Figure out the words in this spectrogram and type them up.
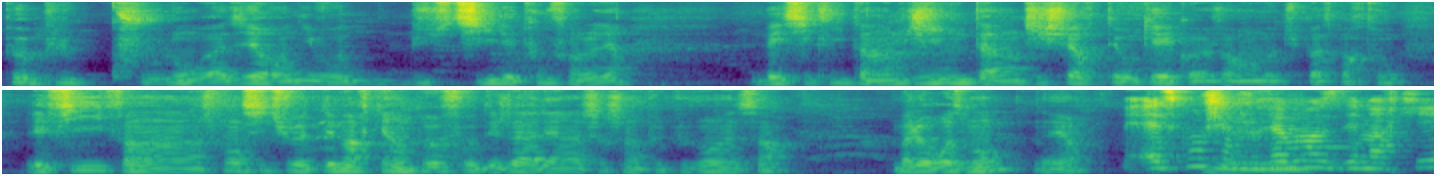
peu plus cool, on va dire, au niveau du style et tout. Enfin, je veux dire, basically, t'as un jean, t'as un t-shirt, t'es ok, quoi. Genre, en mode, tu passes partout. Les filles, enfin, je pense si tu veux te démarquer un peu, faut déjà aller chercher un peu plus loin et ça. Malheureusement, d'ailleurs. Mais est-ce qu'on cherche vraiment à se démarquer?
